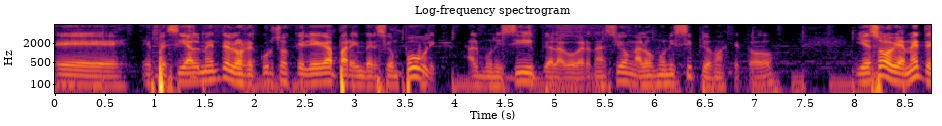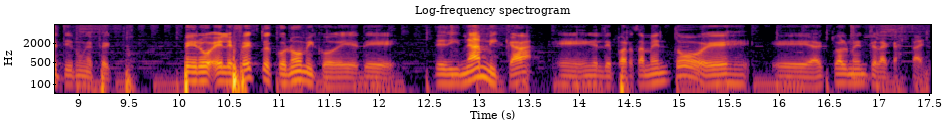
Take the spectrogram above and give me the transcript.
eh, especialmente los recursos que llega para inversión pública al municipio, a la gobernación, a los municipios más que todo. Y eso obviamente tiene un efecto. Pero el efecto económico de, dinámica eh, en el departamento es eh, actualmente la castaña.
